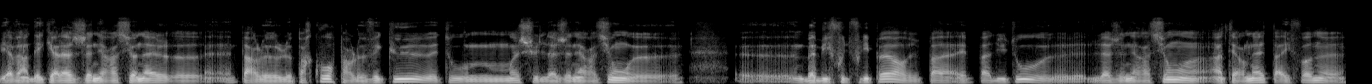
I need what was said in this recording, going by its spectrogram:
il y avait un décalage générationnel euh, par le, parcours, par le vécu et tout. Moi, je suis de la génération euh, baby foot flipper, et pas du tout euh, la génération Internet, iPhone.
